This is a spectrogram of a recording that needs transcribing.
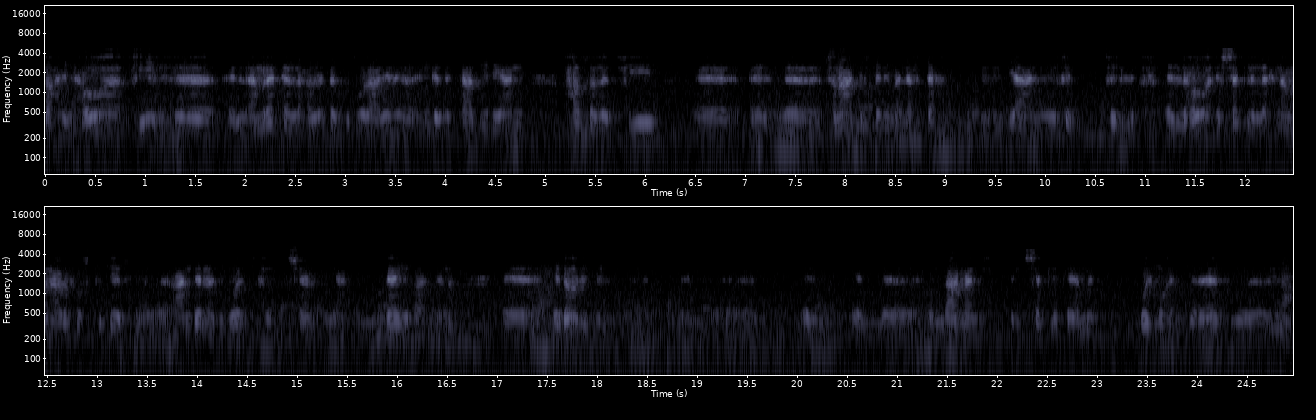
صحيح. هو في آه، الأمريكا اللي حضرتك بتقول عليها إنجاز التعبير يعني حصلت في آه، ال- صناعة السينما نفسها. يعني في في ال- اللي هو الشكل اللي إحنا ما نعرفوش كتير عندنا دلوقتي في الشرق يعني غايب عندنا آه، إدارة ال- ال- ال- العمل بشكل كامل والمؤثرات و- نعم.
